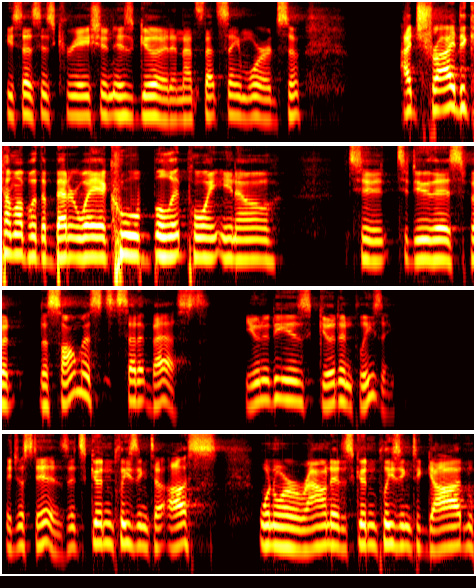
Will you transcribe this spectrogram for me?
He says his creation is good, and that's that same word. So I tried to come up with a better way, a cool bullet point, you know, to, to do this, but the psalmist said it best unity is good and pleasing. It just is. It's good and pleasing to us when we're around it, it's good and pleasing to God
